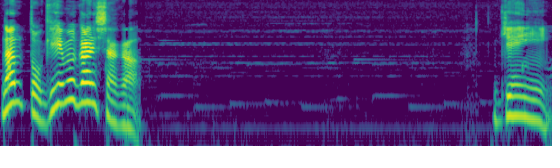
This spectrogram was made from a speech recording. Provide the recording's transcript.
なんとゲーム会社が原因。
